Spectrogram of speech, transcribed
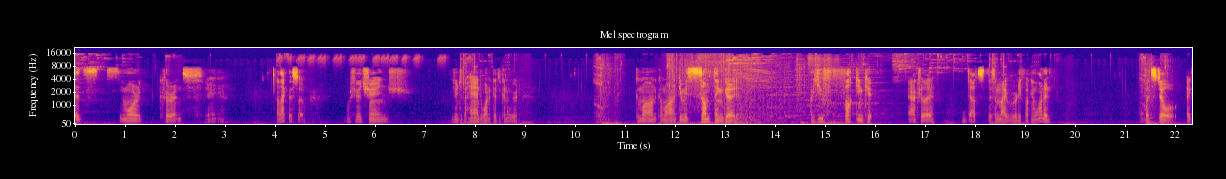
It's more currency. I like this though. What should I change? Change to the hand one, because it's kind of weird. Come on, come on, give me something good. Are you fucking kid? Actually, that's this one I really fucking wanted. But still, I,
